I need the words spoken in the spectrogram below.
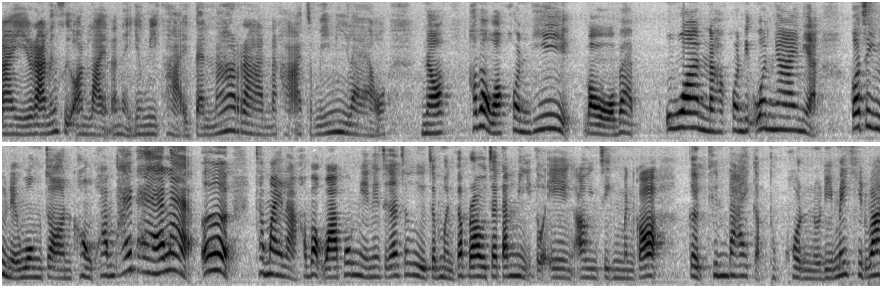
ในร้านหนังสือออนไลน์อันไหนยังมีขายแต่หน้าร้านนะคะ อาจจะไม่มีแล้วเนาะเขาบอกว่าคนที่โบแบบอ้วนนะคะ คนที่อ้วนง่ายเนี่ย ก็จะอยู่ในวงจรของความพ่ายแพ้แหละ เออทำไมล่ะเขาบอกว่าพวกนี้เนี่ยก็จะคือจะเหมือนกับเราจะตำหนิตัวเอง เอาจริง ๆ มันก็เกิดขึ้นได้กับทุกคนหนูดีไม่คิดว่า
